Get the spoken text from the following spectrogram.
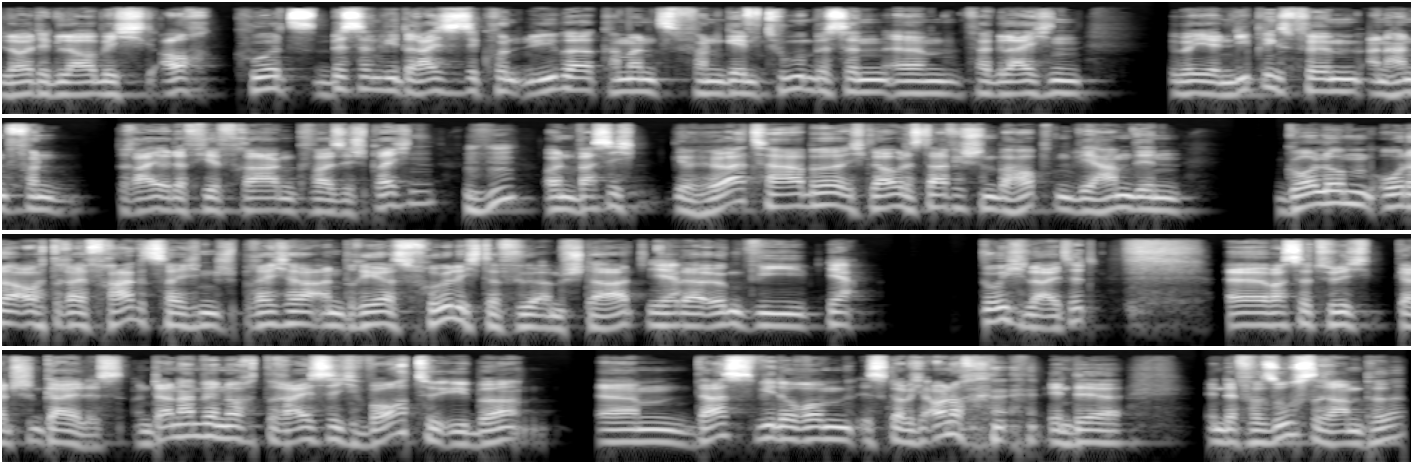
die Leute, glaube ich, auch kurz, ein bisschen wie 30 Sekunden über, kann man es von Game 2 ein bisschen ähm, vergleichen, über ihren Lieblingsfilm anhand von drei oder vier Fragen quasi sprechen. Mhm. Und was ich gehört habe, ich glaube, das darf ich schon behaupten, wir haben den Gollum oder auch drei Fragezeichen-Sprecher Andreas Fröhlich dafür am Start, Ja. der da irgendwie Ja. durchleitet, äh, was natürlich ganz schön geil ist. Und dann haben wir noch 30 Worte über. Ähm, das wiederum ist, glaube ich, auch noch in der, in der Versuchsrampe.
